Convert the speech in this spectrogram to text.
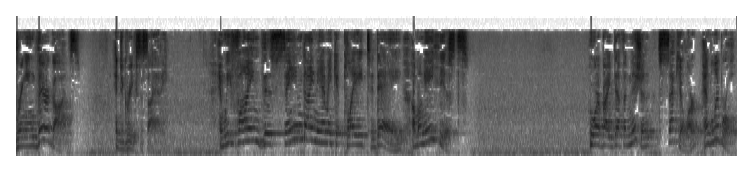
bringing their gods into Greek society. And we find this same dynamic at play today among atheists, who are by definition secular and liberal.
